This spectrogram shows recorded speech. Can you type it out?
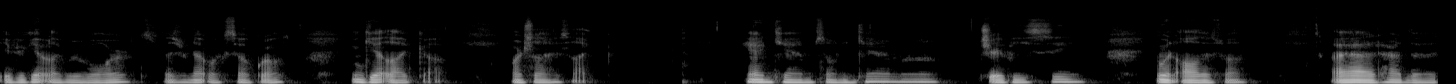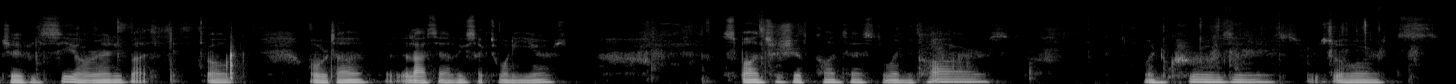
if you get like rewards as your network sale grows, you can get like uh, merchandise like hand cam, Sony camera, JVC. You win all this one. I had had the JVC already, but it broke over time. It lasted at least like 20 years sponsorship contest win cars, win cruises, resorts,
